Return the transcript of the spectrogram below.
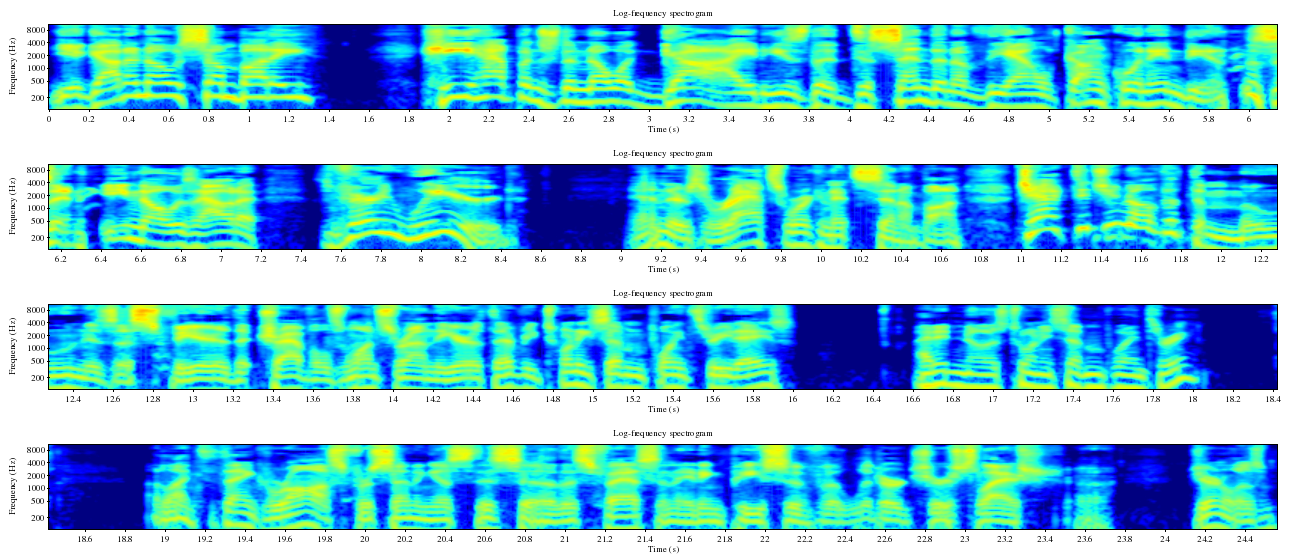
You got to know somebody. He happens to know a guide. He's the descendant of the Algonquin Indians, and he knows how to. It's very weird. And there's rats working at Cinnabon. Jack, did you know that the moon is a sphere that travels once around the Earth every 27.3 days? I didn't know it was 27.3. I'd like to thank Ross for sending us this uh, this fascinating piece of uh, literature slash uh, journalism.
